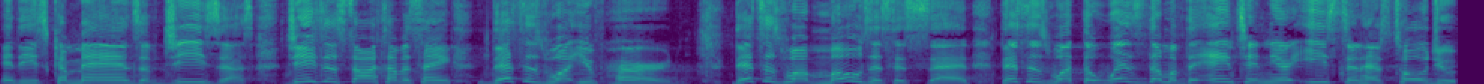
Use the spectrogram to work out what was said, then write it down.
in these commands of Jesus. Jesus starts off by saying, This is what you've heard. This is what Moses has said. This is what the wisdom of the ancient Near Eastern has told you.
